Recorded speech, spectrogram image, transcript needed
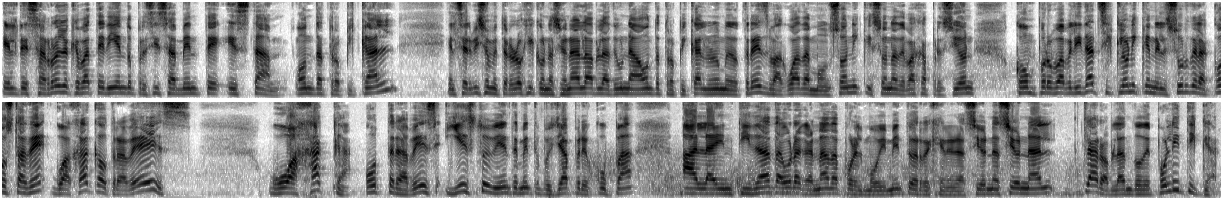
el desarrollo que va teniendo precisamente esta onda tropical. El Servicio Meteorológico Nacional habla de una onda tropical número 3, vaguada monzónica y zona de baja presión con probabilidad ciclónica en el sur de la costa de Oaxaca otra vez. Oaxaca otra vez y esto evidentemente pues ya preocupa a la entidad ahora ganada por el Movimiento de Regeneración Nacional, claro, hablando de política.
